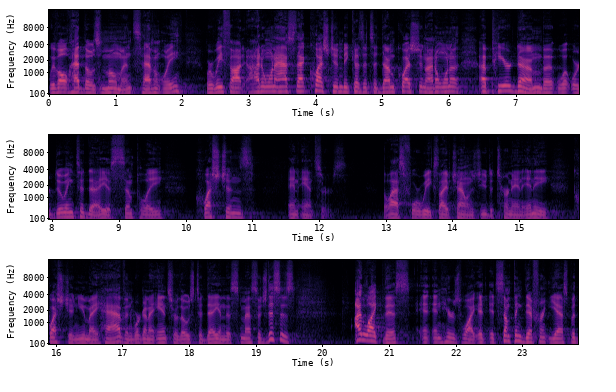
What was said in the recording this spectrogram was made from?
We've all had those moments, haven't we? Where we thought, I don't want to ask that question because it's a dumb question. I don't want to appear dumb. But what we're doing today is simply questions and answers. The last four weeks, I have challenged you to turn in any question you may have, and we're going to answer those today in this message. This is I like this, and, and here's why. It, it's something different, yes, but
